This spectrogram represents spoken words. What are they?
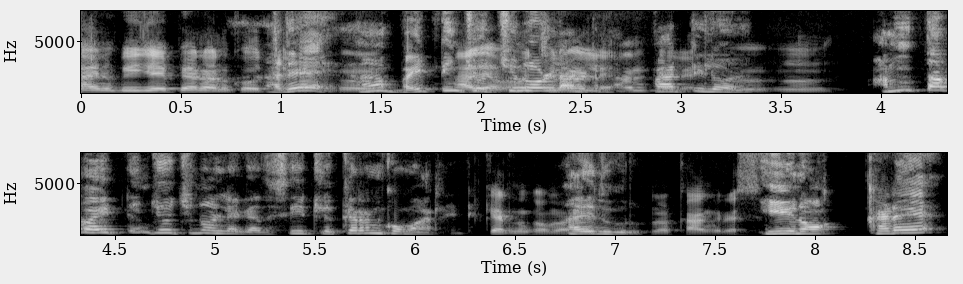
ఆయన బీజేపీ అని అనుకోవచ్చు. అదే బయట నుంచి వచ్చిన వాళ్ళు. పార్టీలో. అంతా బయట నుంచి వచ్చిన వాళ్ళే కదా సీట్లు. కిరణ్ కుమార్ రెడ్డి. కిరణ్ కుమార్ ఐదుగురు. కాంగ్రెస్. ఈయన ఒక్కడే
